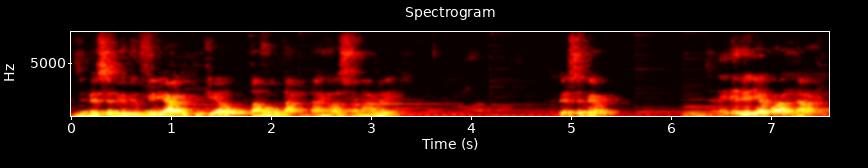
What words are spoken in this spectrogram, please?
Você percebeu que o feriado do dia 1 está voltado, está relacionado a isso? Você percebeu? Você nem deveria guardar.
